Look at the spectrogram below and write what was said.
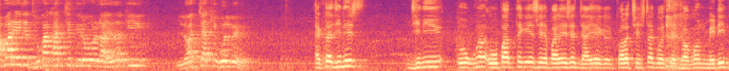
আবার এই যে ধোকা খাচ্ছে তৃণমূলরা এদের কি লজ্জা কি বলবেন? একটা জিনিস যিনি ওখানে ওপার থেকে এসে এপারে এসে যাই, করার চেষ্টা করছে, যখন মিটিং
